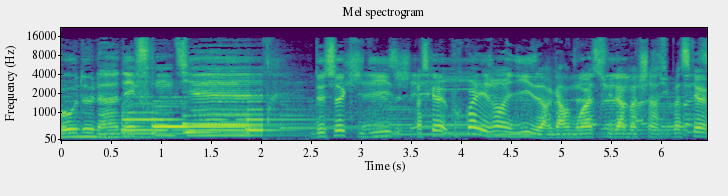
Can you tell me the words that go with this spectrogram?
Au-delà des frontières de ceux qui disent parce que pourquoi les gens ils disent regarde-moi celui-là machin c'est parce que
